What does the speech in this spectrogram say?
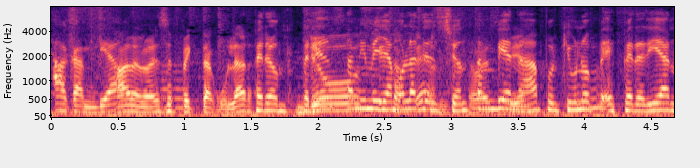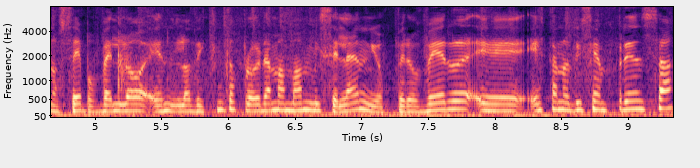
Ha cambiado. Ah, me parece espectacular. Pero en prensa Yo a mí me sí llamó la atención también. ¿ah? porque uno esperaría, no sé, pues verlo en los distintos programas más misceláneos, pero ver eh, esta noticia en prensa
